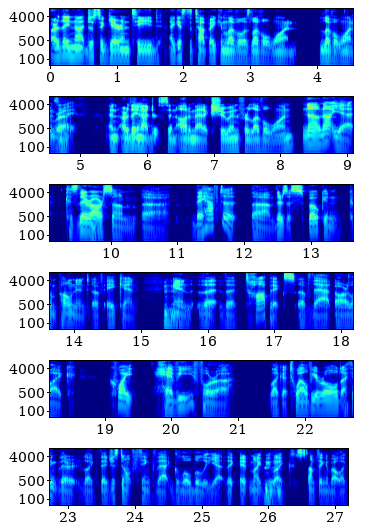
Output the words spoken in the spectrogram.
are they not just a guaranteed i guess the top Eiken level is level one level one isn't it? and are they Yeah. not just an automatic shoe in for level one No, not yet, because there Hmm. are some. Uh, they have to. Um, there's a spoken component of Eiken, Mhm. and the the topics of that are like quite heavy for a like a 12 year old. I think they're like they just don't think that globally yet. They, it might be Mhm. like something about like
